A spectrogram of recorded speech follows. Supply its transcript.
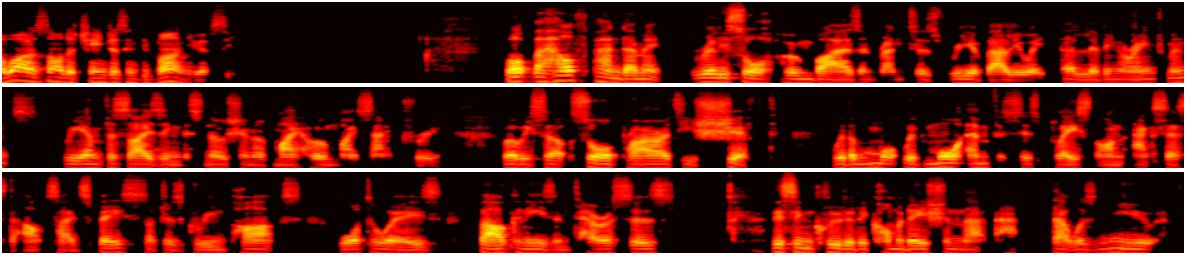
Now what are some of the changes in demand you have seen? Well, the health pandemic really saw home buyers and renters reevaluate their living arrangements, re-emphasizing this notion of my home, my sanctuary, where we saw priorities shift with, a more, with more emphasis placed on access to outside space, such as green parks, waterways, balconies, and terraces. This included accommodation that that was new and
